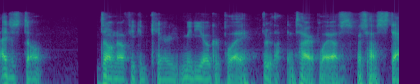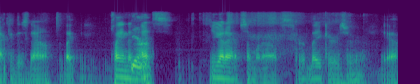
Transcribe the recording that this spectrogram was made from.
I just don't don't know if he could carry mediocre play through the entire playoffs, which how stacked it is now. Like playing the Yeah. Nets, you gotta have someone else or Lakers or yeah,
